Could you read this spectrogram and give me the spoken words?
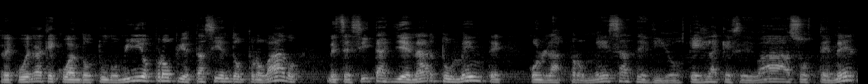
Recuerda que cuando tu dominio propio está siendo probado, necesitas llenar tu mente con las promesas de Dios, que es la que se va a sostener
